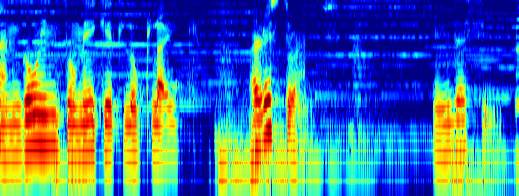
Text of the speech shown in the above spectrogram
I'm going to make it look like a restaurant in the sea.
